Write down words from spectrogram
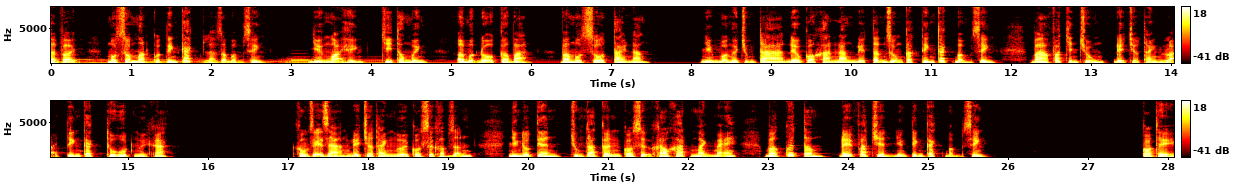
Thật vậy, một số mặt của tính cách là do bẩm sinh, như ngoại hình, trí thông minh ở mức độ cơ bản và một số tài năng. Nhưng mỗi người chúng ta đều có khả năng để tận dụng các tính cách bẩm sinh và phát triển chúng để trở thành loại tính cách thu hút người khác. Không dễ dàng để trở thành người có sức hấp dẫn, nhưng đầu tiên chúng ta cần có sự khao khát mạnh mẽ và quyết tâm để phát triển những tính cách bẩm sinh. Có thể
